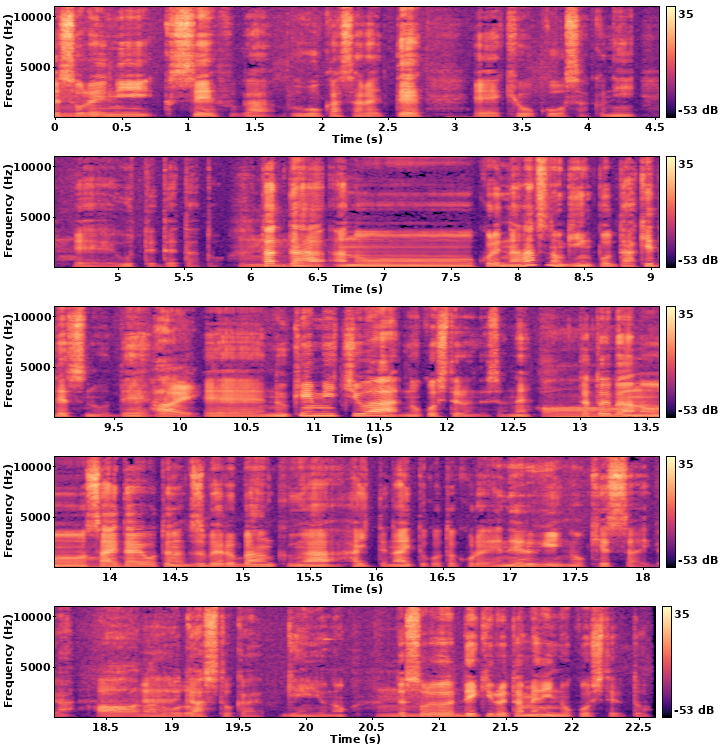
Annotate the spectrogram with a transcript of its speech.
でそれに政府が動かされて、えー、強硬策に、えー、打って出たと。ただ、あのー、これ7つの銀行だけですので、はい、えー、抜け道は残してるんですよね。例えば、あのー、最大大手のズベルバンクが入ってないってことは、これエネルギーの決済が、あえー、ガスとか原油の。で、それをできるために残していると。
